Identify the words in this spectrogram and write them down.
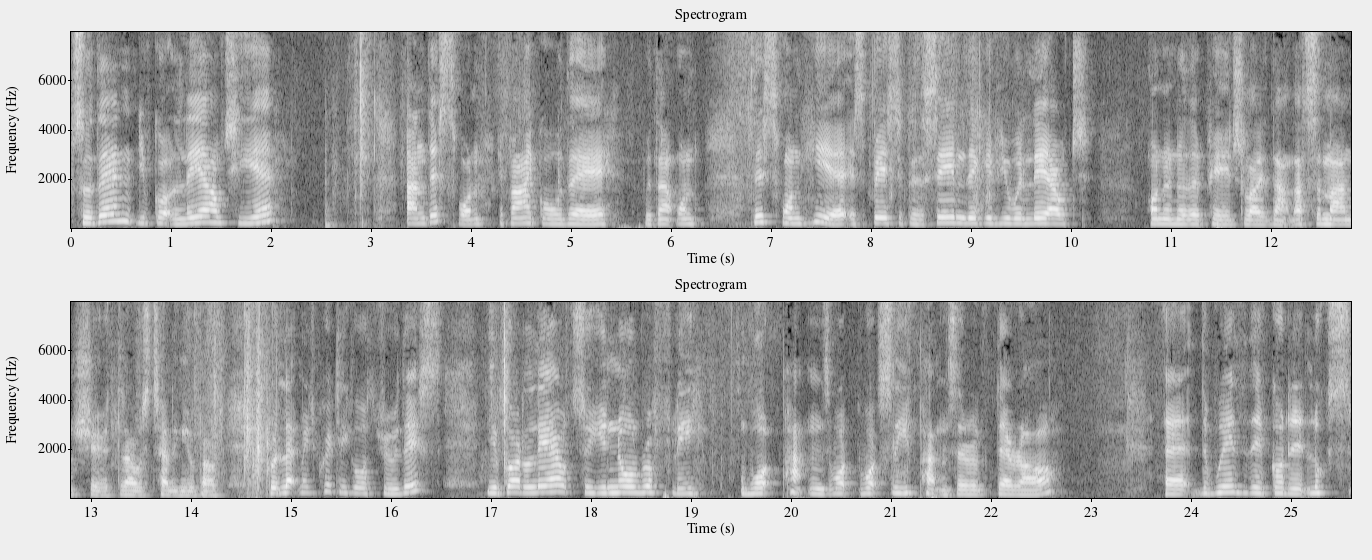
So then you've got a layout here and this one if I go there with that one. This one here is basically the same. They give you a layout on another page like that. That's the man shirt that I was telling you about. But let me quickly go through this. You've got a layout so you know roughly what patterns what what sleeve patterns there there are. Uh, the way that they've got it, it looks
